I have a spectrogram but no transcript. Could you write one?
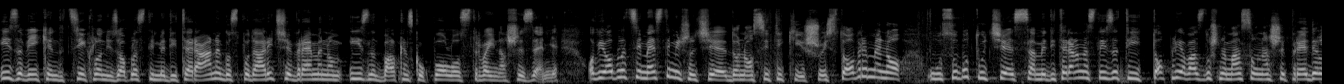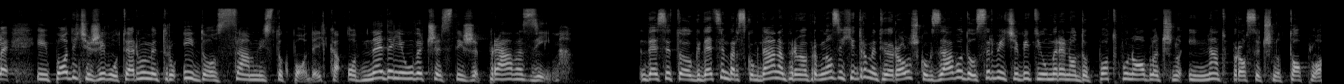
I za vikend ciklon iz oblasti Mediterana gospodariće vremenom iznad Balkanskog poluostrva i naše zemlje. Ovi oblaci mestimično će donositi kišu. Istovremeno u subotu će sa Mediterana stizati i toplija vazdušna masa u naše predele i podići živu u termometru i do 18. podeljka. Od nedelje uveče stiže prava zima. 10. decembarskog dana prema prognozi Hidrometeorološkog zavoda u Srbiji će biti umereno do potpuno oblačno i nadprosečno toplo,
